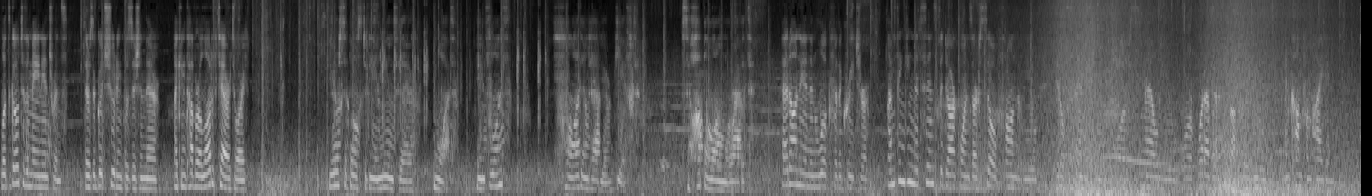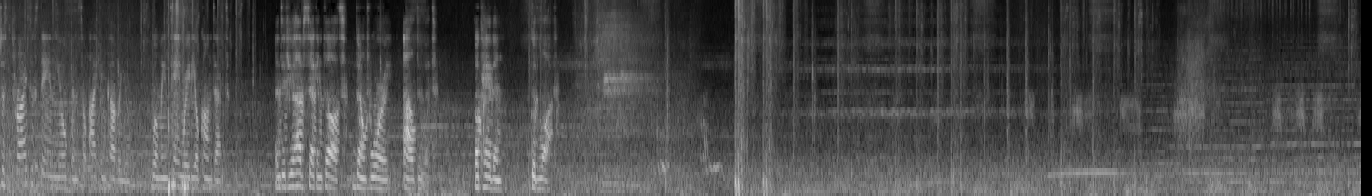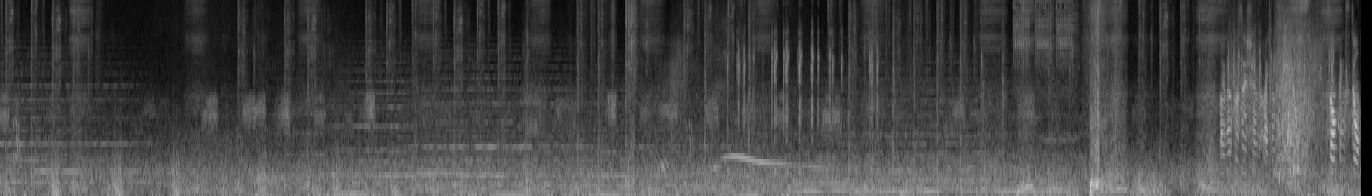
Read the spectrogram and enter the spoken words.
Let's go to the main entrance. There's a good shooting position there. I can cover a lot of territory. You're supposed to be immune to their... what? Influence? Well, I don't have your gift. So hop along, rabbit. Head on in and look for the creature. I'm thinking that since the Dark Ones are so fond of you, it'll sense you, or smell you, or whatever the fuck they do, and come from hiding. Just try to stay in the open so I can cover you. We'll maintain radio contact. And if you have second thoughts, don't worry. I'll do it. Okay then. Good luck.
